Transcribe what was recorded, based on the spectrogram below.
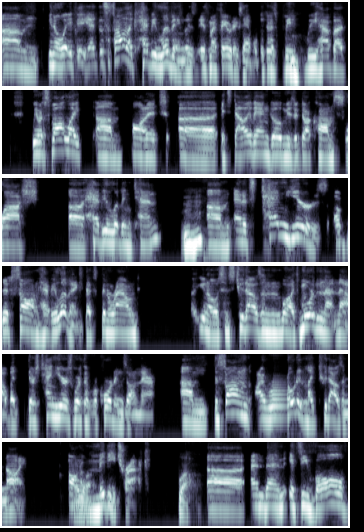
um, you know, if it, a song like "Heavy Living" is, is my favorite example because we hmm. we have a we have a spotlight um, on it. Uh, it's DaliVanGoghMusic.com slash uh, Heavy Living 10 mm-hmm. um, and it's ten years of this song "Heavy Living" that's been around, you know, since 2000. Well, it's more than that now, but there's ten years worth of recordings on there. Um, the song I wrote it in like 2009 on oh, wow. a MIDI track. Wow. Uh, and then it's evolved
